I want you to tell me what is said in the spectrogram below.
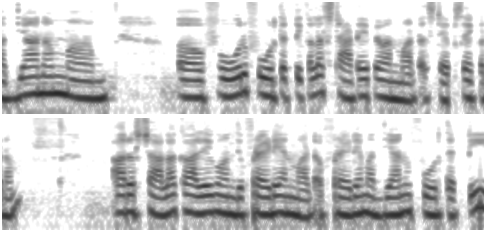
మధ్యాహ్నం ఫోర్ ఫోర్ థర్టీ కల్లా స్టార్ట్ అయిపోయాం అనమాట స్టెప్స్ ఎక్కడం. ఆ రోజు చాలా ఖాళీగా ఉంది. ఫ్రైడే అనమాట ఫ్రైడే మధ్యాహ్నం ఫోర్ థర్టీ.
